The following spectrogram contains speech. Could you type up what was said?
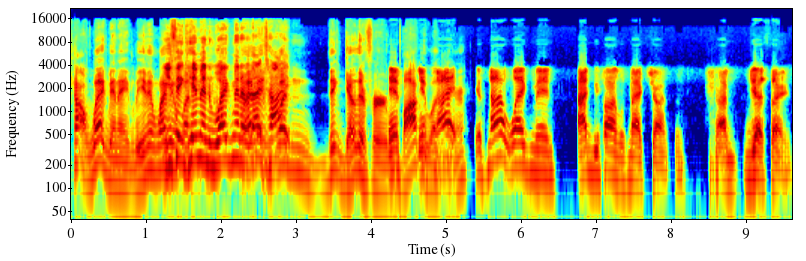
Kyle Weigman ain't leaving. Weigman you think him and Weigman are that tight? wasn't- didn't go there for If, Bobby if wasn't not, there. if not Weigman, I'd be fine with Max Johnson. I'm just saying.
